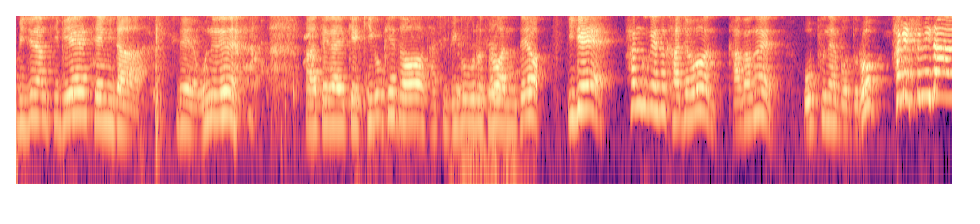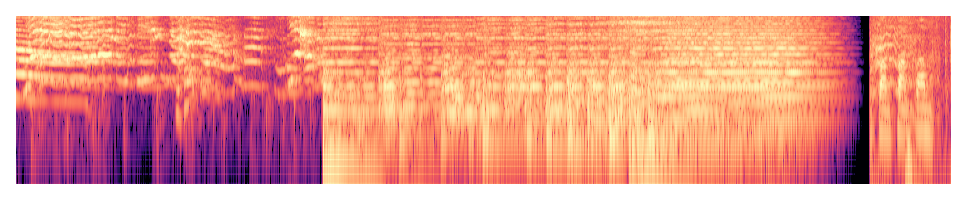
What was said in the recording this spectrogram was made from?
미주남 TV의 제입니다. 네, 오늘 아, 제가 이렇게 귀국해서 다시 미국으로 들어왔는데요. 이제 한국에서 가져온 가방을 오픈해 보도록 하겠습니다. 빰빰빰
